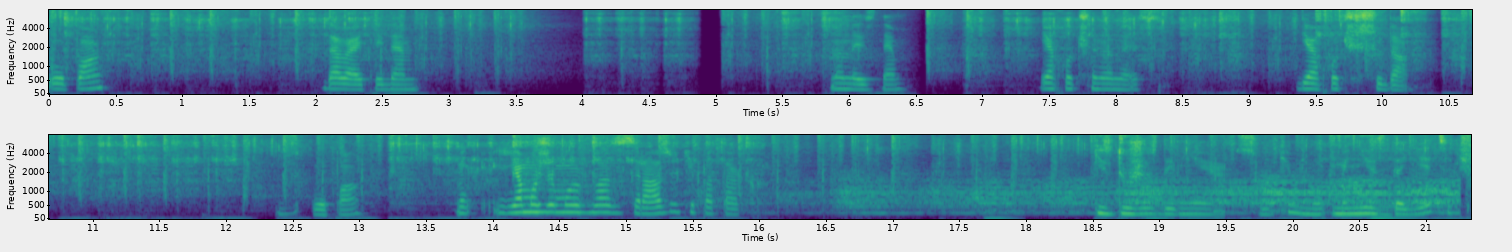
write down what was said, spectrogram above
Опа. Давайте йдемо. На низ йдемо. Я хочу на низ. Я хочу сюди. Опа. Ну, я може могла зразу, типа так. Якісь дуже дивні звуки, мені, мені здається. Чи...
